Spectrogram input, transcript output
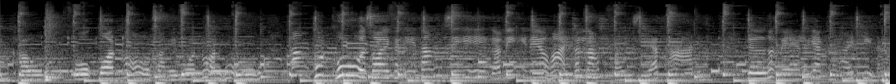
ด้ลืนเขาโปกบอลโง่ก็ให้มวนนวลหูทั้งคุณคู่ซอยกันทั้งสีก็มีแนวให้กันลับไปเสียทานเดือแม่ละยักขายที่นา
